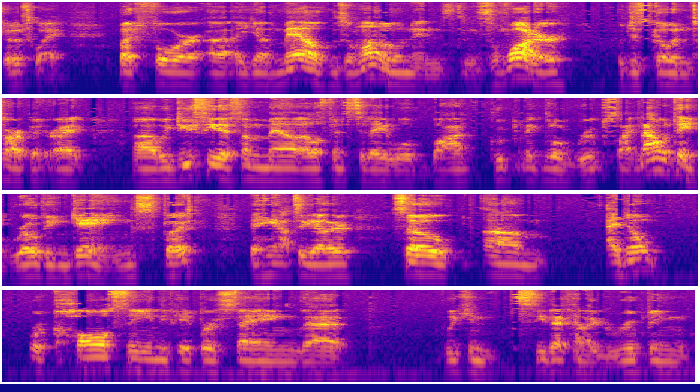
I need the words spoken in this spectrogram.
go this way. But for uh, a young male who's alone and in water, will just go in tar pit, right? Uh, we do see that some male elephants today will bond, group, make little groups, like, not would take roving gangs, but they hang out together. So um, I don't recall seeing any papers saying that we can see that kind of grouping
